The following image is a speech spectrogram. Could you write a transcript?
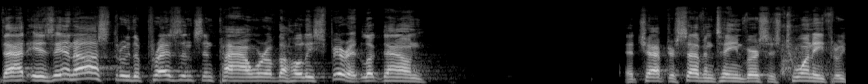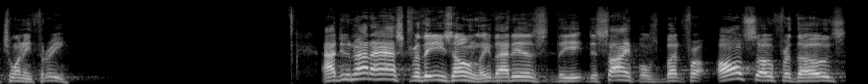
that is in us through the presence and power of the Holy Spirit. Look down at chapter 17, verses 20 through 23. I do not ask for these only, that is, the disciples, but for also for those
